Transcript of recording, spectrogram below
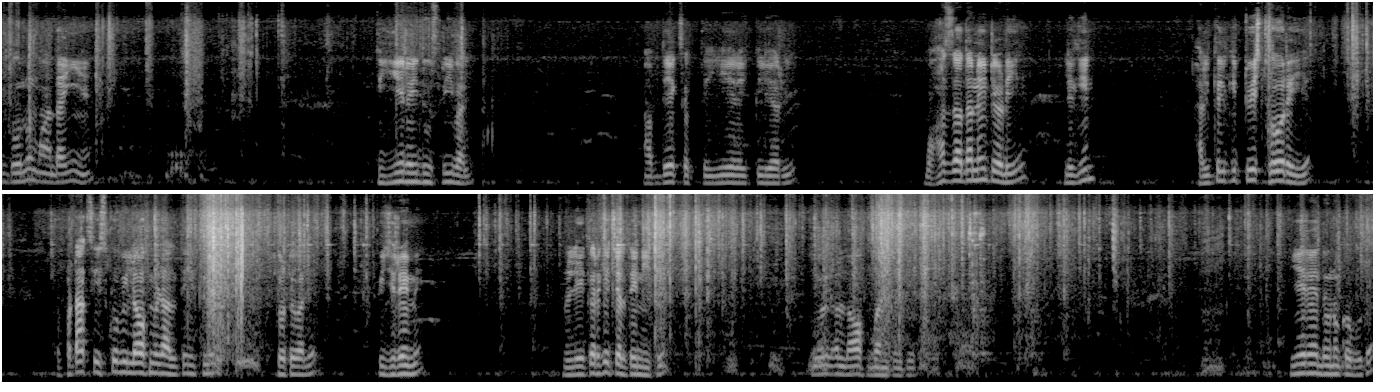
दोनों मादा ही हैं। तो ये रही दूसरी वाली। आप देख सकते हैं, ये रही क्लियरली बहुत ज़्यादा नहीं टेढ़ी है, लेकिन हल्की हल्की ट्विस्ट हो रही है। तो फटाक से इसको भी लॉक में डालते हैं इसमें, छोटे वाले पिंजरे में। लेकर के चलते नीचे। लॉक बंद कर देते ये रहे दोनों कबूतर।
